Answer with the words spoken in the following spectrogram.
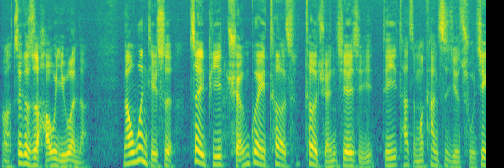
啊，这个是毫无疑问的。那问题是这批权贵特特权阶级，第一，他怎么看自己的处境；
